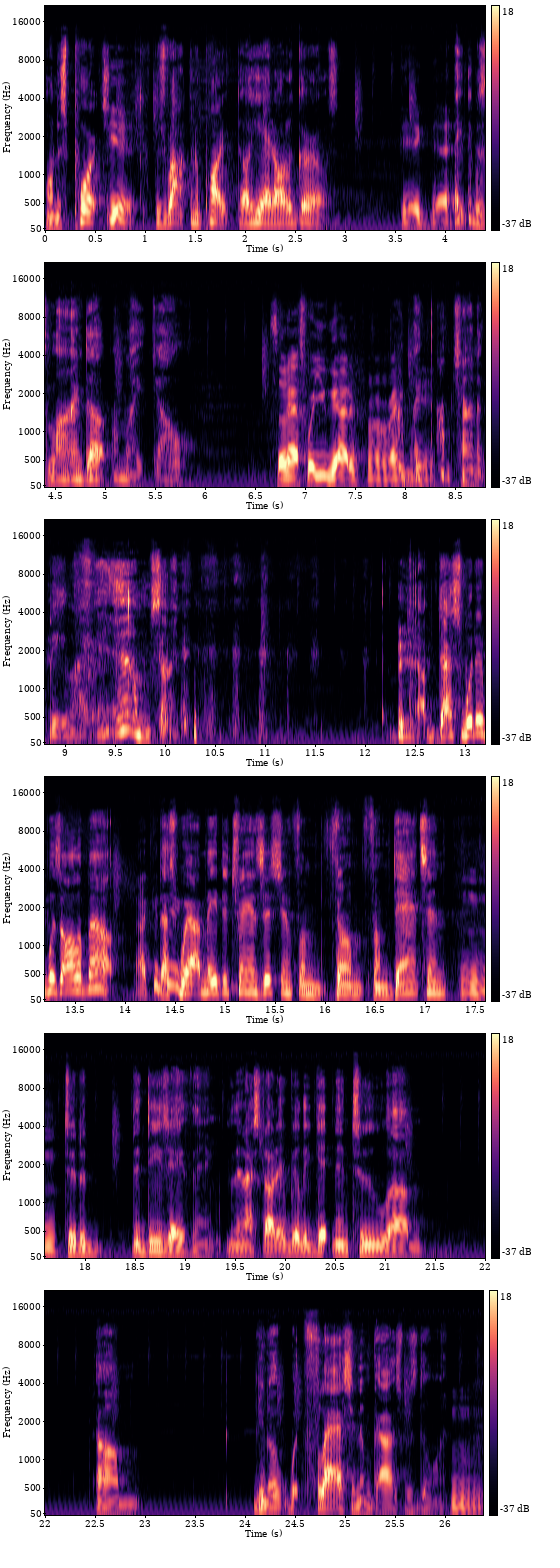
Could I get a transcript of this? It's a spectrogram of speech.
on his porch. Mm-hmm. Yeah. was rocking the party. Though he had all the girls. Dig that. Like, they was lined up. I'm like, yo, So that's where you got it from, right I'm there. like, I'm trying to be like him, son. That's what it was all about. That's where it. I made the transition from from from dancing Mm-hmm. to the the DJ thing. And then I started really getting into um, um, you know what Flash and them guys was doing. Mm-hmm.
